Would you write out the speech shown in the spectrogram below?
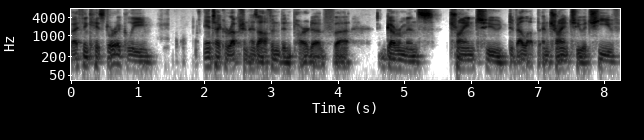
But I think historically, anti-corruption has often been part of uh, governments trying to develop and trying to achieve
